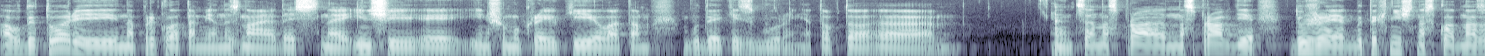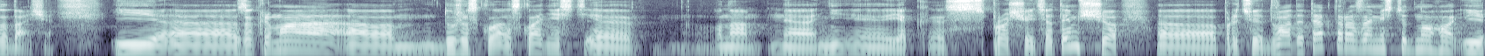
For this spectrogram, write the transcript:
аудиторії, наприклад, там я не знаю, десь на іншій, е, іншому краю Києва там буде якесь збурення. Тобто. Е, це насправ- насправді дуже якби технічна складна задача. І, е, зокрема, е, дуже скла- складність. е, Вона е, е, як спрощується тим, що е, працює два детектора замість одного, і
